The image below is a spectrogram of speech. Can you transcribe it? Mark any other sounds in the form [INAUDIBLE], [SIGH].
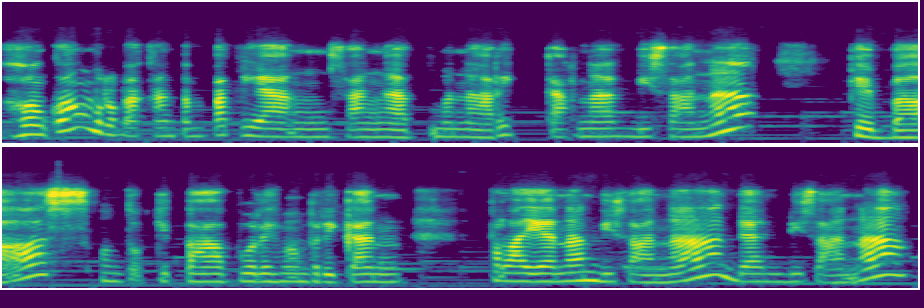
Hong Kong merupakan tempat yang sangat menarik karena di sana bebas untuk kita boleh memberikan pelayanan di sana dan di sana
